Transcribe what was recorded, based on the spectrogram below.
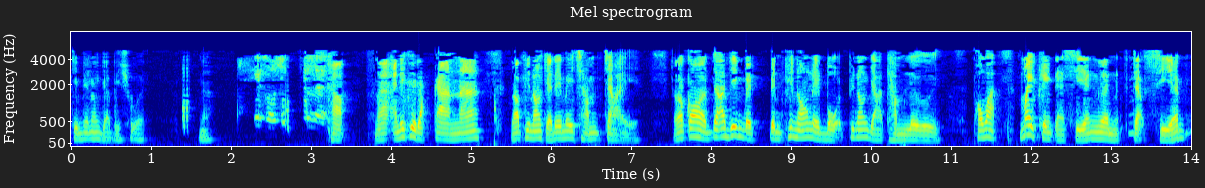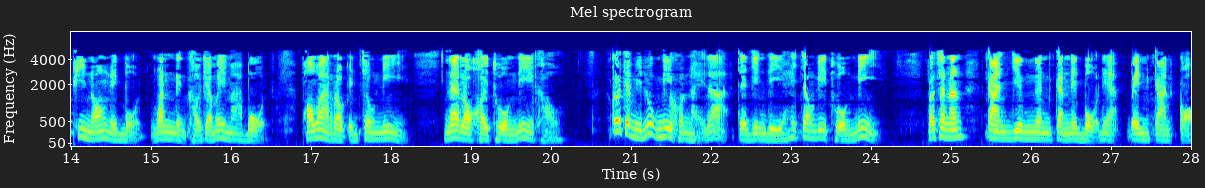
กินพี่น้องอย่าไปช่วย นะครับ นะอันนี้คือหลักการนะ แล้วพี่น้องจะได้ไม่ช้ำใจ แล้วก็จะยิ่งไปเป็นพี่น้องในโบสถ์พี่น้องอย่าทำเลย เพราะว่าไม่เพียงแต่เสียเงินจะเสียพี่น้องในโบสถ์วันหนึ่งเขาจะไม่มาโบสถ์เพราะว่าเราเป็นเจ้าหนี้ และเราคอยทวงหนี้เขา ก็จะมีลูกหนี้คนไหนล่ะ จะยินดีให้เจ้าหนี้ทวงหนี้เพราะฉะนั้นการยืมเงินกันในโบสถ์เนี่ยเป็นการก่อ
